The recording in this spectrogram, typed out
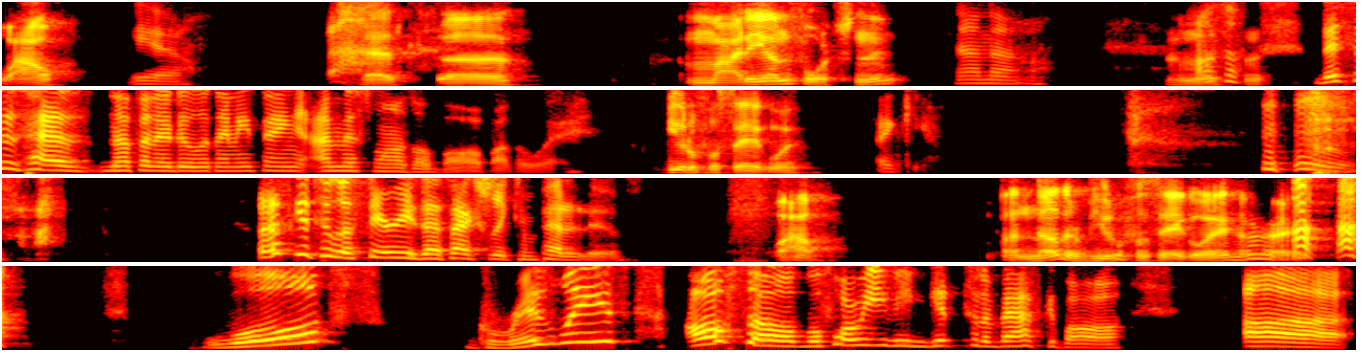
Wow. Yeah. That's uh mighty unfortunate. I know. Also, this is has nothing to do with anything. I miss Lonzo Ball, by the way. Beautiful segue. Thank you. Let's get to a series that's actually competitive. Wow. Another beautiful segue. All right. Wolves, Grizzlies. Also, before we even get to the basketball, uh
